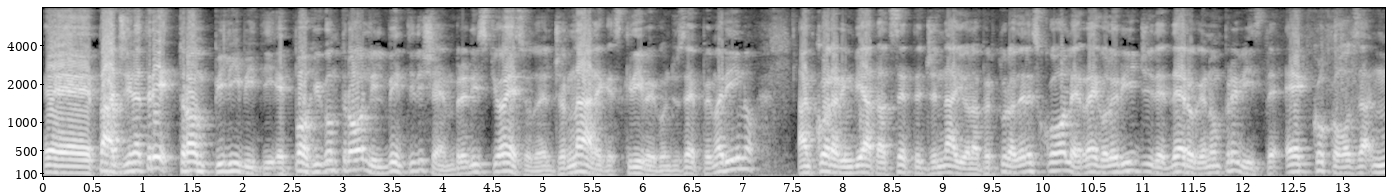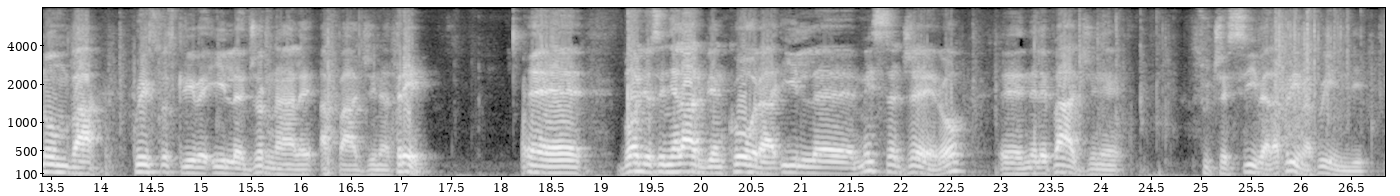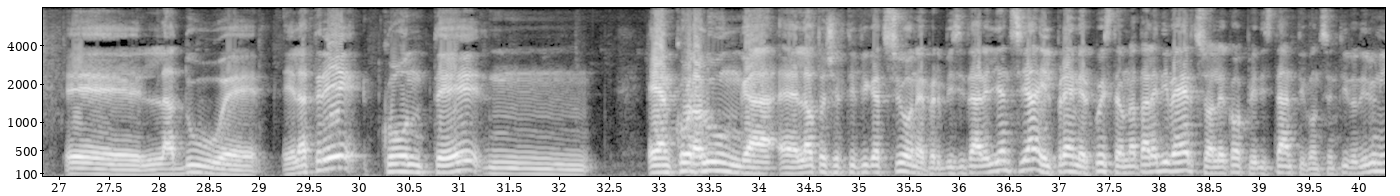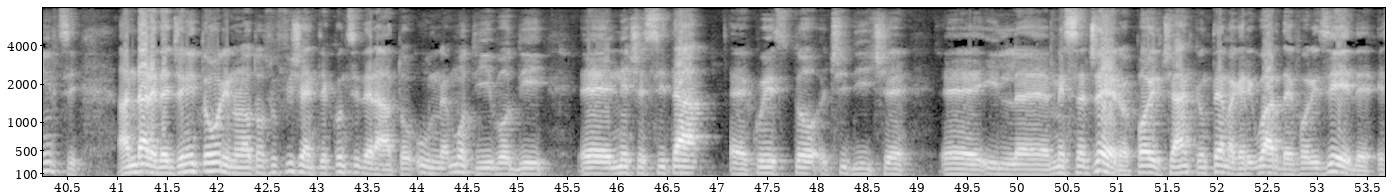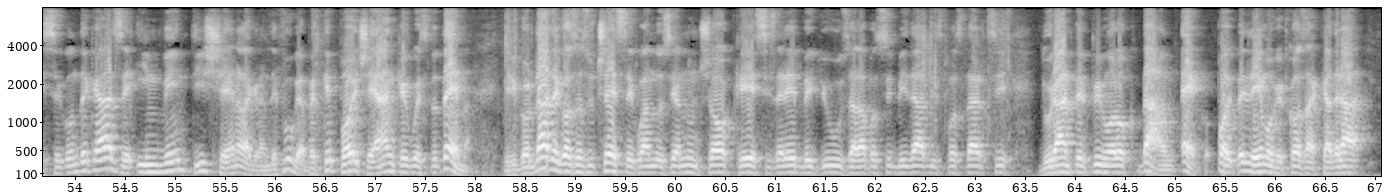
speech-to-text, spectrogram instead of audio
Eh, pagina 3, troppi limiti e pochi controlli, il 20 dicembre rischio esodo, è il giornale che scrive con Giuseppe Marino, ancora rinviata al 7 gennaio l'apertura delle scuole, regole rigide, deroghe non previste, ecco cosa non va, questo scrive il giornale a pagina 3. Eh, voglio segnalarvi ancora il eh, messaggero eh, nelle pagine successive alla prima, quindi eh, la 2 e la 3, Conte, mh, mm, è ancora lunga eh, l'autocertificazione per visitare gli anziani, il Premier questo è un Natale diverso, alle coppie distanti consentito di riunirsi, andare dai genitori non autosufficienti è considerato un motivo di eh, necessità, eh, questo ci dice eh, il messaggero. Poi c'è anche un tema che riguarda i fuorisede e seconde case, inventi scena la grande fuga, perché poi c'è anche questo tema. Vi ricordate cosa successe quando si annunciò che si sarebbe chiusa la possibilità di spostarsi durante il primo lockdown? Ecco, poi vedremo che cosa accadrà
